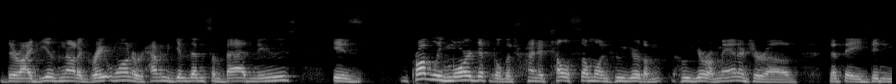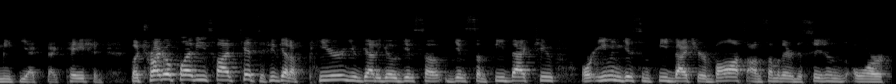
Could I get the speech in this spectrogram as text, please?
their idea is not a great one or having to give them some bad news is probably more difficult than trying to tell someone who you're the who you're a manager of that they didn't meet the expectation. But try to apply these five tips. If you've got a peer you've got to go give some give some feedback to, or even give some feedback to your boss on some of their decisions or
